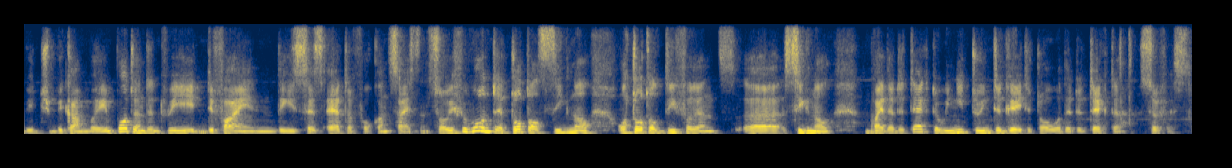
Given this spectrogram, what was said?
which become very important. And we define this as eta for conciseness. So if we want a total signal or total difference uh, signal by the detector, we need to integrate it over the detector surface.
